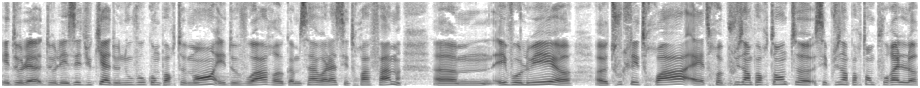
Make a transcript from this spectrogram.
et de, les éduquer à de nouveaux comportements et de voir euh, comme ça, voilà, ces trois femmes euh, évoluer euh, toutes les trois, être plus importantes. C'est plus important pour elles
